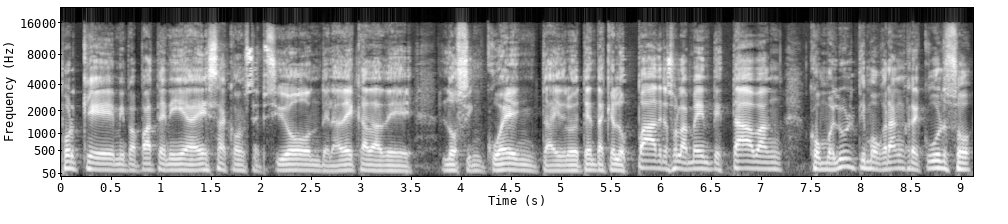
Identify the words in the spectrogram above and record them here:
porque mi papá tenía esa concepción de la década de los 50 y de los 70, que los padres solamente estaban como el último gran recurso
